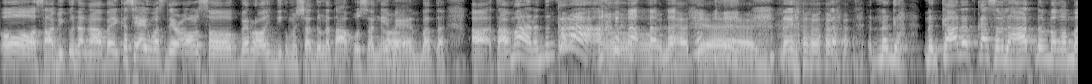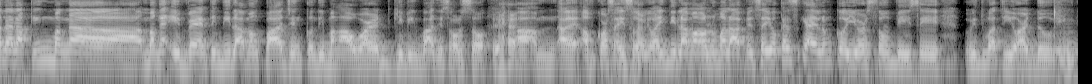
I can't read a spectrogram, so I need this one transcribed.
Oh, sabi ko na nga ba eh. Kasi I was there also, pero hindi ko masyadong natapos ang event. But uh, tama, nandun ka nga. Oo, lahat yan. nag, nag, nagkalat ka sa lahat ng mga malalaking mga mga event, hindi lamang pageant, kundi mga award-giving bodies also. Um, I- of course, I saw you. Hindi lamang ako lumalapit sa iyo kasi alam ko you're so busy with what you are doing.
